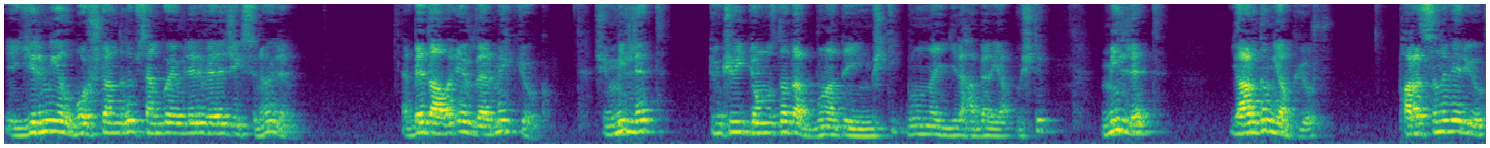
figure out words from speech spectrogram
e, 20 yıl borçlandırıp sen bu evleri vereceksin öyle mi? Yani bedava ev vermek yok. Şimdi millet, dünkü videomuzda da buna değinmiştik. Bununla ilgili haber yapmıştık. Millet yardım yapıyor. Parasını veriyor.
